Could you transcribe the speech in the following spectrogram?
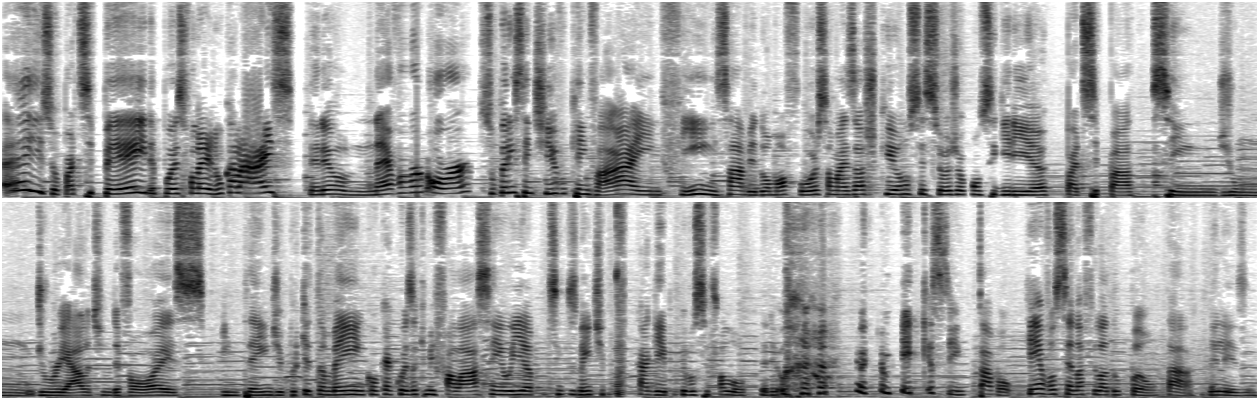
é isso. Eu participei e depois falei, nunca mais, entendeu? Never more. Super incentivo quem vai, enfim, sabe? Dou uma força, mas acho que eu não sei se hoje eu conseguiria participar, assim, de um, de um reality, um The Voice, entende? Porque também também, qualquer coisa que me falassem, eu ia simplesmente caguei porque você falou, entendeu? eu ia meio que assim, tá bom. Quem é você na fila do pão? Tá, beleza.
